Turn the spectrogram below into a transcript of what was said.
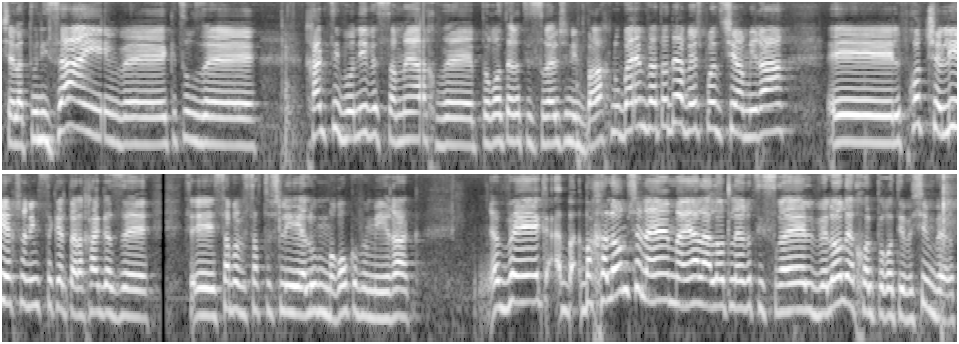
של התוניסאים, וקיצור, זה חג צבעוני ושמח, ופירות ארץ ישראל שנתברכנו בהם, ואתה יודע, ויש פה איזושהי אמירה, אה, לפחות שלי, איך שאני מסתכלת על החג הזה, אה, סבא וסבתא שלי עלו ממרוקו ומעיראק. ובחלום שלהם היה לעלות לארץ ישראל ולא לאכול פירות יבשים בארץ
